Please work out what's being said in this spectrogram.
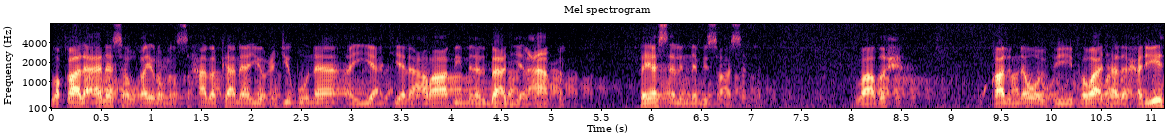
وقال أنس أو غيره من الصحابة كان يعجبنا أن يأتي الأعرابي من البعد العاقل فيسأل النبي صلى الله عليه وسلم. واضح؟ قال النووي في فوائد هذا الحديث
